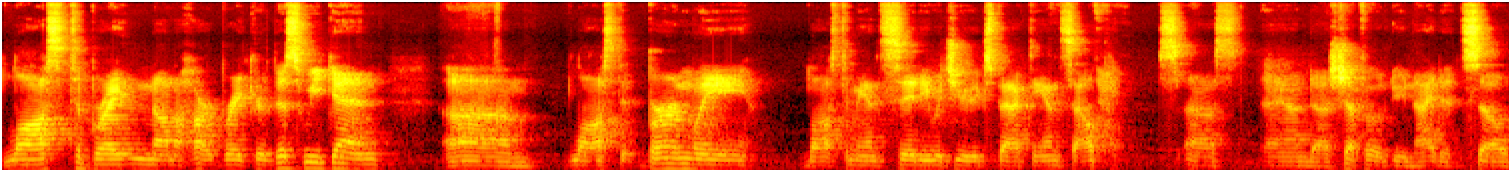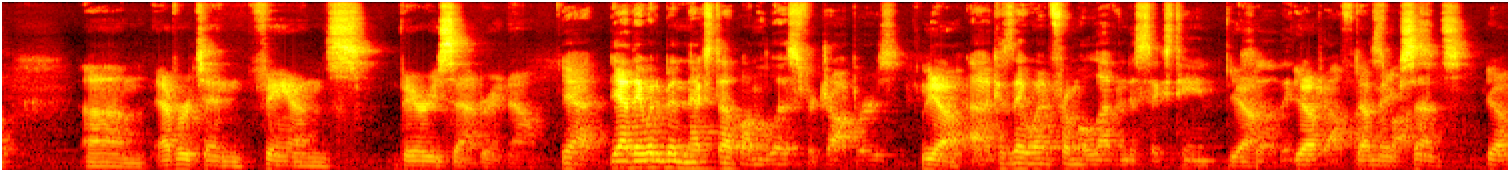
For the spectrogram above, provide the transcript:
lost to Brighton on a heartbreaker this weekend. Um, lost at Burnley, lost to Man City, which you'd expect, and South uh, and uh, Sheffield United. So um, Everton fans very sad right now. yeah, yeah. They would have been next up on the list for droppers Yeah, because they went from 11 to 16. Yeah, so they yeah, that makes spots. sense. Yeah.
